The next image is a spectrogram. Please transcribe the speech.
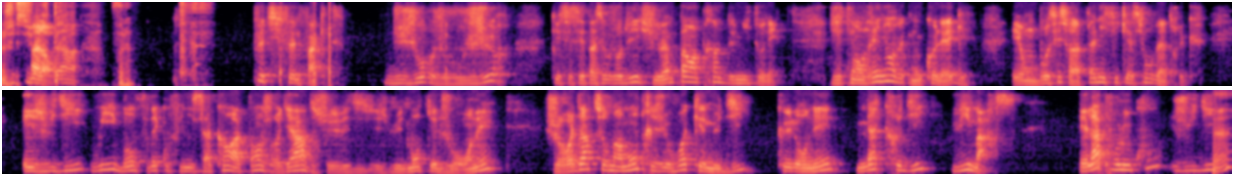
je suis Alors. en retard. Petit fun fact du jour, je vous jure que ça s'est passé aujourd'hui et que je suis même pas en train de mitonner. J'étais en réunion avec mon collègue et on bossait sur la planification d'un truc. Et je lui dis, oui, bon, faudrait qu'on finisse ça quand? Attends, je regarde, je, je lui demande quel jour on est. Je regarde sur ma montre et je vois qu'elle me dit que l'on est mercredi 8 mars. Et là, pour le coup, je lui dis, Hein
